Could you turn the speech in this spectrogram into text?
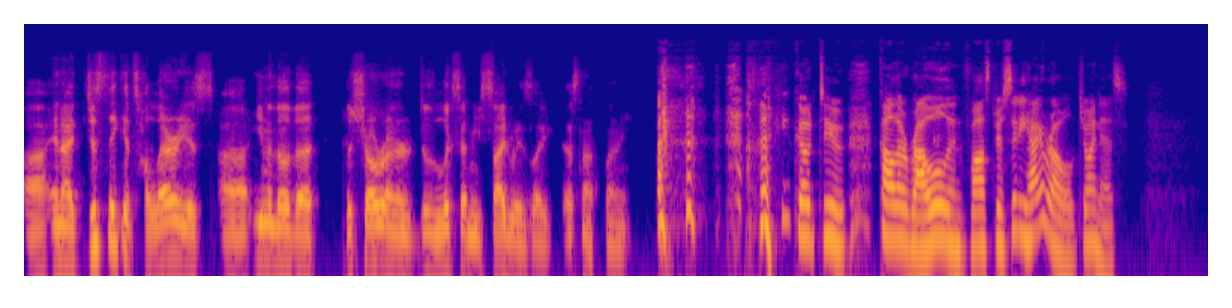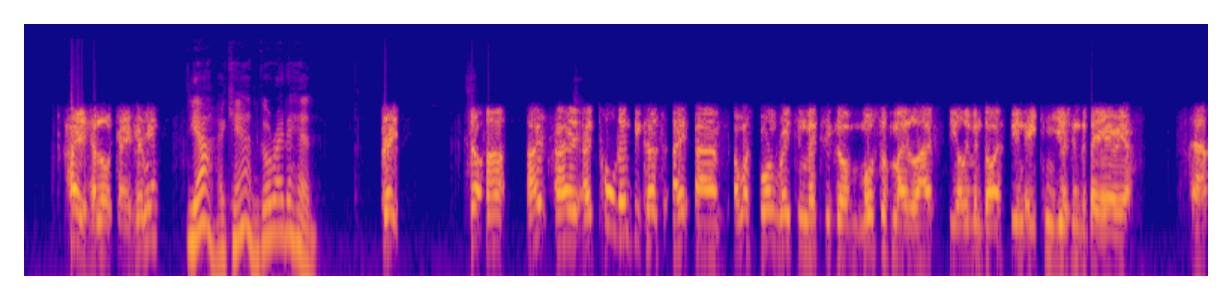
Uh, and I just think it's hilarious, uh, even though the, the showrunner just looks at me sideways like, that's not funny. Let me go to caller Raul in Foster City. Hi, Raul. Join us. Hi, hello. Can you hear me? Yeah, I can. Go right ahead. Great. So uh, I, I I called in because I uh, I was born raised in Mexico most of my life still, even though I've been 18 years in the Bay Area, uh,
